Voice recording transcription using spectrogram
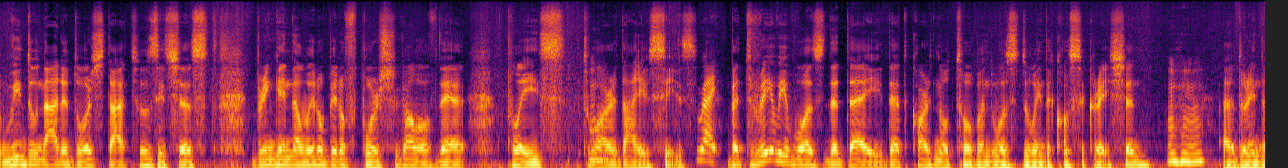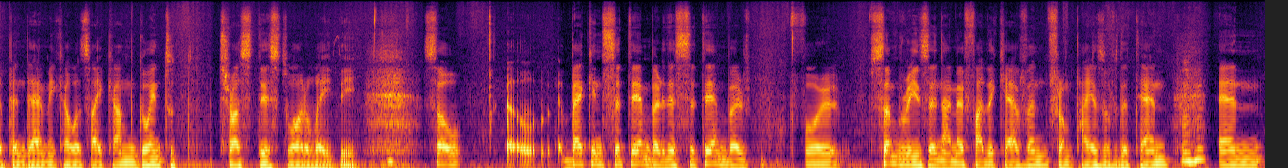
We do not adore statues, it's just bringing a little bit of Portugal, of their place to mm-hmm. our diocese. Right. But really was the day that Cardinal Tobin was doing the consecration mm-hmm. uh, during the pandemic. I was like, I'm going to trust this to Our Lady. So uh, back in September, this September, for some reason, I met Father Kevin from Pius of the 10 mm-hmm. and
